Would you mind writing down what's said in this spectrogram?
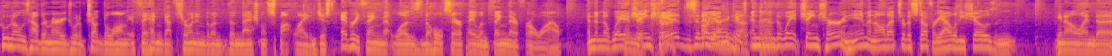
Who knows how their marriage would have chugged along if they hadn't got thrown into the, the national spotlight and just everything that was the whole Sarah Palin thing there for a while. And then the way it And changed kids her. and oh yeah, and the kids. Yeah. And then Yeah. the way it changed her and him and all that sort of stuff, reality shows and you know and uh,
